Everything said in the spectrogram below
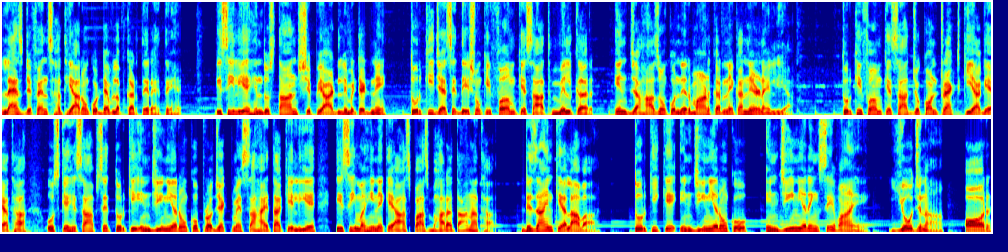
लेस डिफेंस हथियारों को डेवलप करते रहते हैं। इसीलिए हिंदुस्तान शिपयार्ड लिमिटेड ने तुर्की जैसे देशों की फर्म के साथ मिलकर इन जहाजों को निर्माण करने का निर्णय लिया। तुर्की फर्म के साथ जो कॉन्ट्रैक्ट किया गया था, उसके हिसाब से तुर्की इंजीनियरों को प्रोजेक्ट में सहायता के लिए इसी महीने के आसपास भारत आना था। डिज़ाइन के अलावा, तुर्की के इंजीनियरों को इंजीनियरिंग सेवाएँ, योजना और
